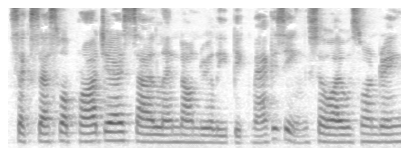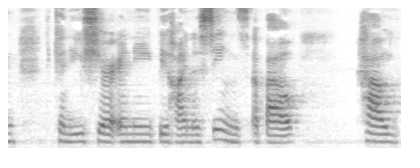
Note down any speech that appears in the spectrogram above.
successful projects that land on really big magazines. So I was wondering, can you share any behind the scenes about how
